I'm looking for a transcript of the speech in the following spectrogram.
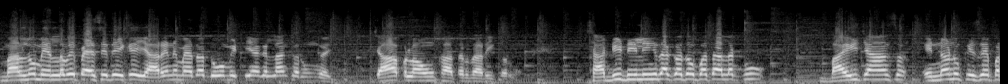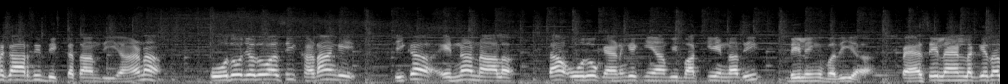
ਮੰਨ ਲਓ ਮੇਰੇ ਲਵੇ ਪੈਸੇ ਦੇ ਕੇ ਜਾ ਰਹੇ ਨੇ ਮੈਂ ਤਾਂ ਦੋ ਮਿੱਠੀਆਂ ਗੱਲਾਂ ਕਰੂੰਗਾ ਜੀ। ਚਾਹ ਪਿਲਾਉਂ ਖਾਤਰਦਾਰੀ ਕਰੂੰ। ਸਾਡੀ ਡੀਲਿੰਗ ਦਾ ਕਦੋਂ ਪਤਾ ਲੱਗੂ? ਬਾਈ ਚਾਂਸ ਇਹਨਾਂ ਨੂੰ ਕਿਸੇ ਪ੍ਰਕਾਰ ਦੀ ਦਿੱਕਤ ਆਂਦੀ ਆ ਹਨਾ? ਉਦੋਂ ਜਦੋਂ ਅਸੀਂ ਖੜਾਂਗੇ ਠੀਕ ਆ ਇਹਨਾਂ ਨਾਲ ਤਾਂ ਉਦੋਂ ਕਹਿਣਗੇ ਕਿ ਹਾਂ ਵੀ ਬਾਕੀ ਇਹਨਾਂ ਦੀ ਡੀਲਿੰਗ ਵਧੀਆ। ਪੈਸੇ ਲੈਣ ਲੱਗੇ ਤਾਂ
